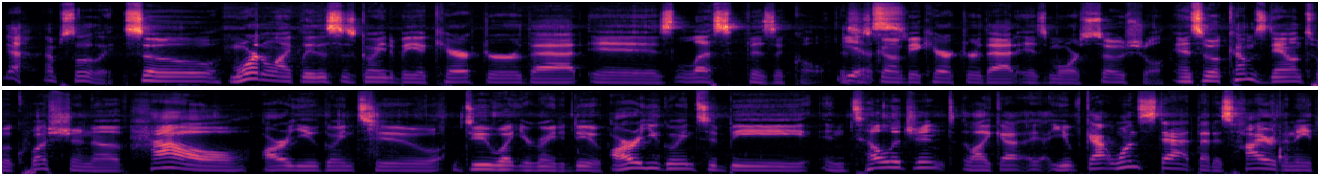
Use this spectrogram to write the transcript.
Yeah, absolutely. So more than likely, this is going to be a character that is less physical. This Yes. is going to be a character that is more social, and so it comes down to a question of how are you going to do what you're going to do? Are you going to be intelligent? Like uh, you've got one stat that is higher than anything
